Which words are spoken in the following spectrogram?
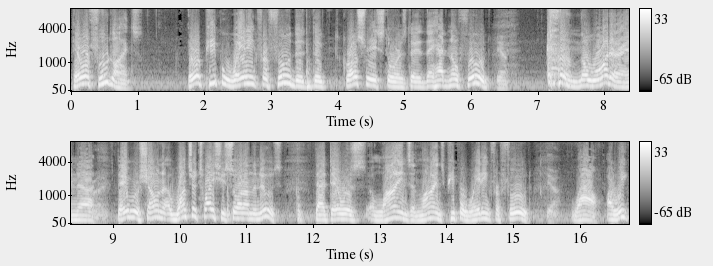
there were food lines. There were people waiting for food. The, the grocery stores, they, they had no food, Yeah. no water, and uh, Right. they were shown uh, once or twice you saw it on the news, that there was lines and lines, people waiting for food. Yeah. Wow. Are we,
